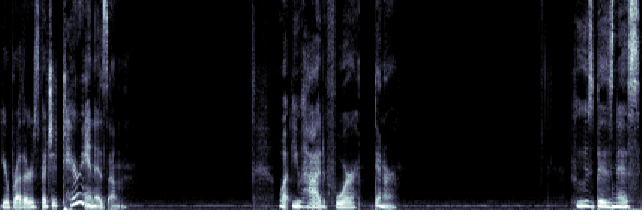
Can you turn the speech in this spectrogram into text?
Your brother's vegetarianism? What you had for dinner? Whose business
